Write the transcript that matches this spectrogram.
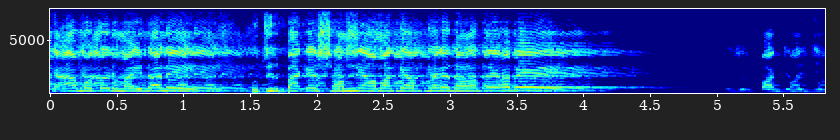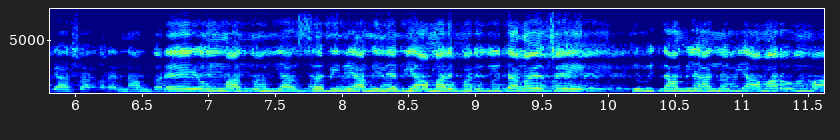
কেয়ামতের ময়দানে হুজুর পাকের সামনে আমাকে আপনাকে দাঁড়াতে হবে। পাক যদি জিজ্ঞাসা করে নাম ধরে, এই উম্মা দুনিয়া জমিনে আমি নবী, আমার বিরোধিতা হয়েছে। তুমি তো আমি আর নবী, আমার উম্মা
